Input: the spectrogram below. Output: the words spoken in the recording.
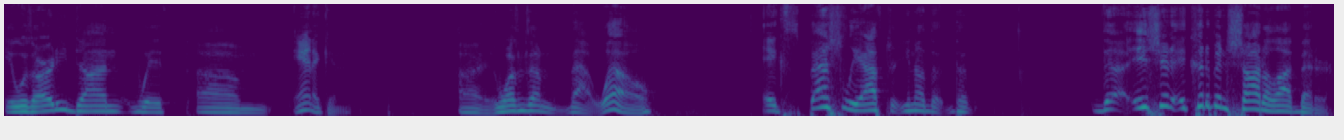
it was already done with um, Anakin. Uh, it wasn't done that well, especially after you know the the the it should it could have been shot a lot better.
